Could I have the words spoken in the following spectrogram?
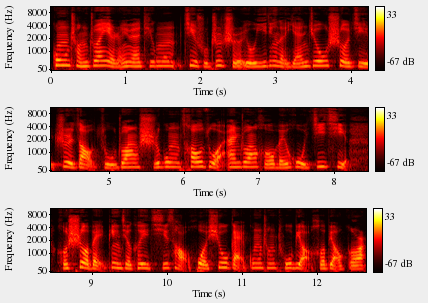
工程专业人员提供技术支持，有一定的研究、设计、制造、组装、施工、操作、安装和维护机器和设备，并且可以起草或修改工程图表和表格。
